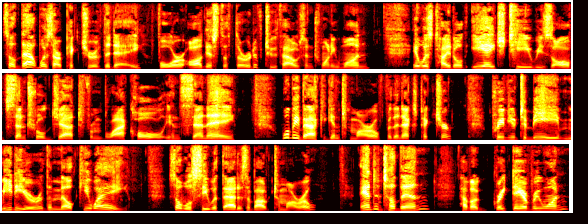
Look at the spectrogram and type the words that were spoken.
So that was our picture of the day for August the 3rd of 2021. It was titled EHT Resolve Central Jet from Black Hole in Cen A. We'll be back again tomorrow for the next picture preview to be Meteor the Milky Way. So we'll see what that is about tomorrow. And until then, have a great day, everyone.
